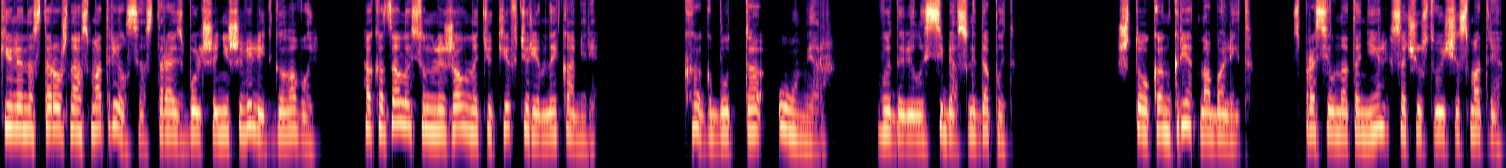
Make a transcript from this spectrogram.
Келлен осторожно осмотрелся, стараясь больше не шевелить головой. Оказалось, он лежал на тюке в тюремной камере. «Как будто умер», – выдавил из себя следопыт. «Что конкретно болит?» – спросил Натаниэль, сочувствующе смотря.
